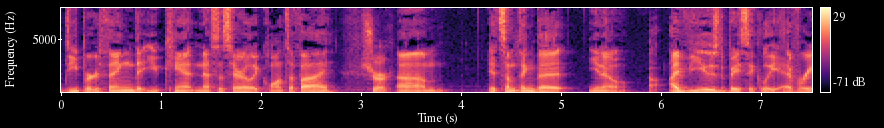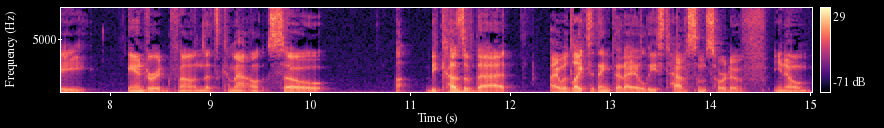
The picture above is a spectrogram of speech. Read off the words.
deeper thing that you can't necessarily quantify. Sure. Um, it's something that you know I've used basically every Android phone that's come out. So uh, because of that, I would like to think that I at least have some sort of you know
